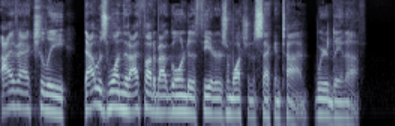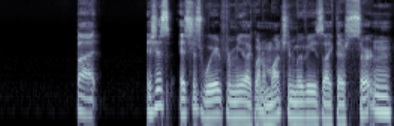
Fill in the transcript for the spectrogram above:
I've actually that was one that I thought about going to the theaters and watching a second time. Weirdly enough, but it's just it's just weird for me. Like when I'm watching movies, like there's certain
